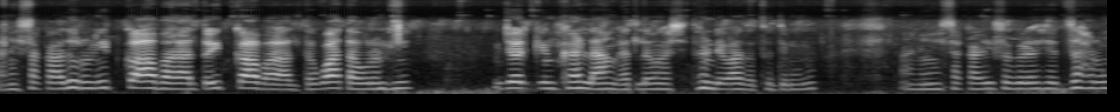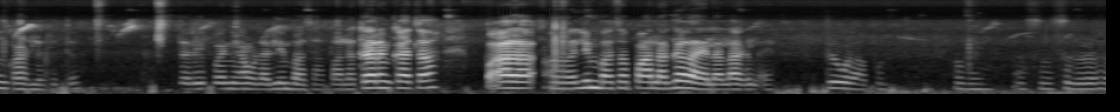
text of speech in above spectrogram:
आणि सकाळ धरून इतकं आभाळ आलतं इतकं आभाळ आलतं. वातावरण ही जर्किन काढलं अंगातलं मग अशी थंडी वाजत होती म्हणून. आणि सकाळी सगळं हे झाडून काढलं होतं. तरी पण एवढा लिंबाचा पाला. कारण का आता पाला लिंबाचा पाला गळायला लागला आहे पिवळा पण. बघा, असं सगळं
